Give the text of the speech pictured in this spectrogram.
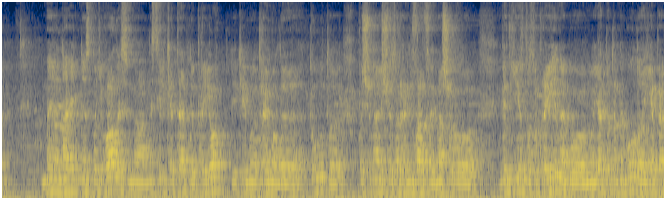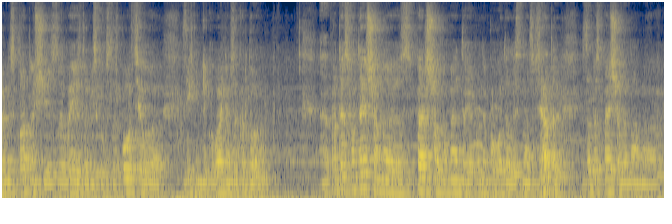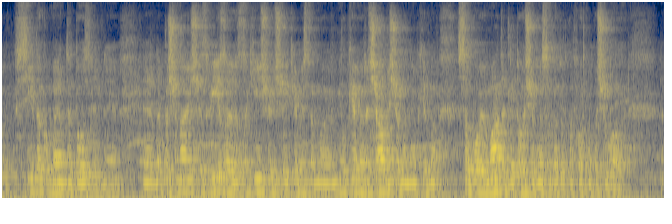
ми навіть не сподівалися на настільки теплий прийом, який ми отримали тут, е, починаючи з організації нашого від'їзду з України, бо ну, як би там не було, є певні складнощі з виїздом військовослужбовців, е, з їхнім лікуванням за кордоном. Е, Foundation е, з першого моменту, як вони погодились нас взяти, забезпечили нам всі документи дозвільні, починаючи з візи, закінчуючи якимись там е, мілкими речами, що нам необхідно з собою мати для того, щоб ми себе тут комфортно почували.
